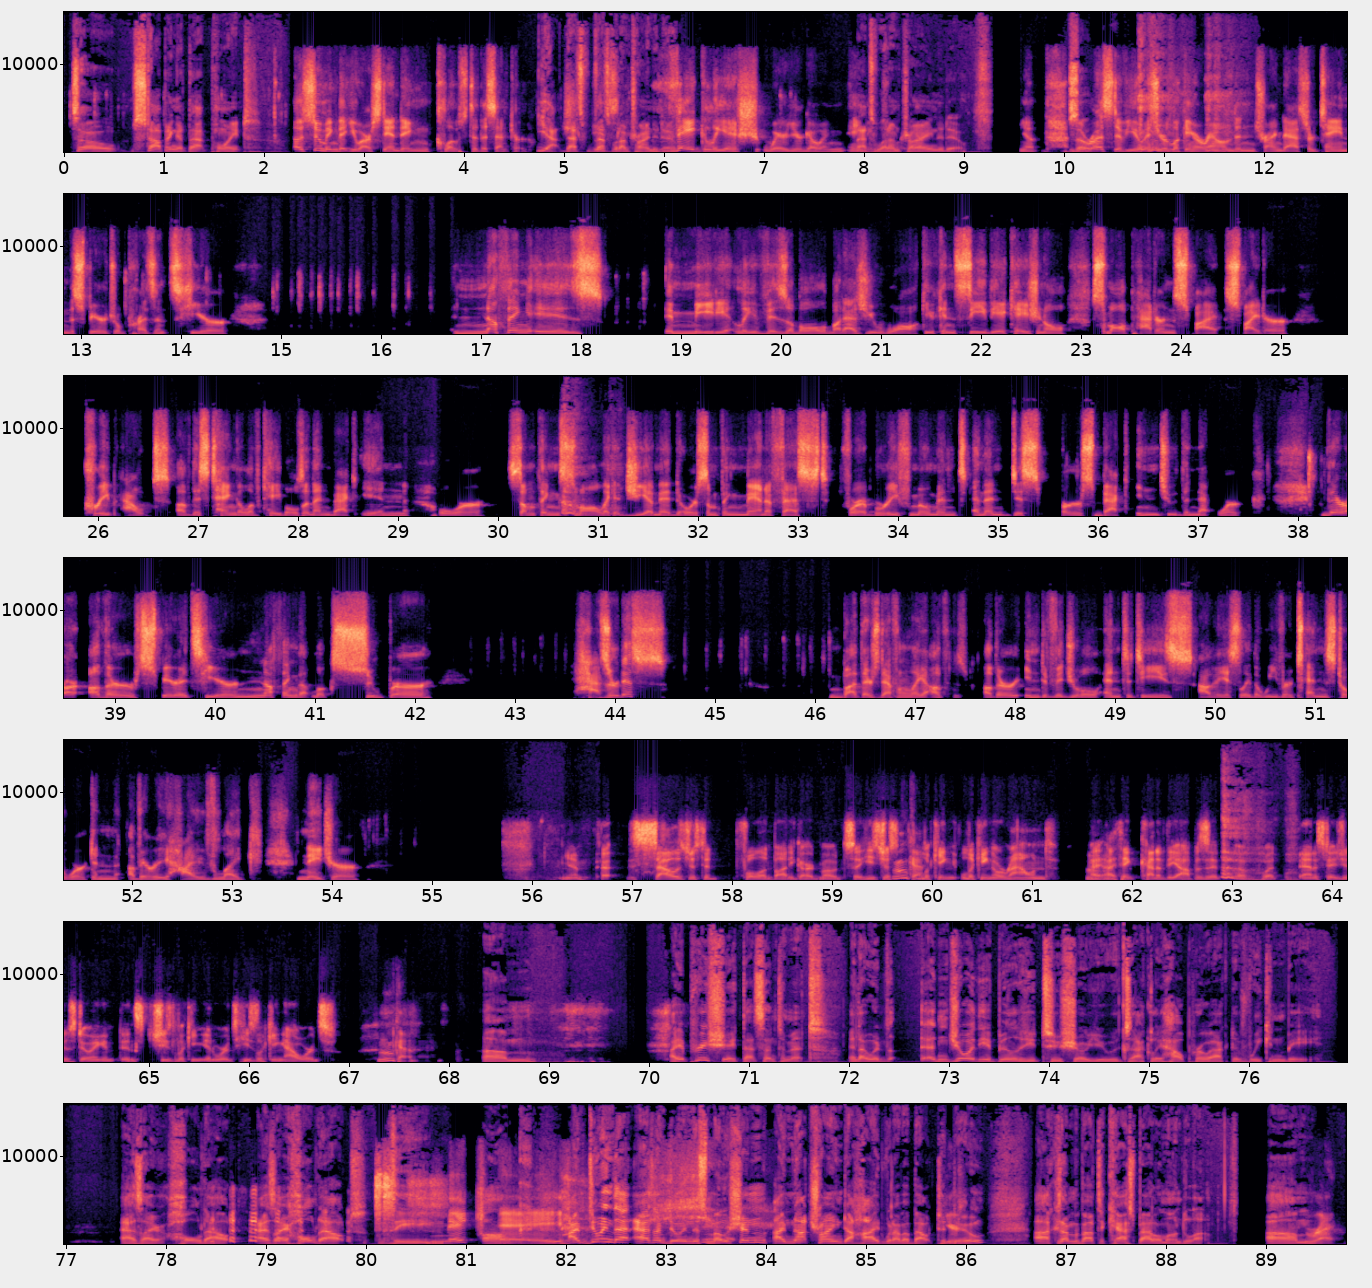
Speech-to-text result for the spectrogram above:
So stopping at that point, Assuming that you are standing close to the center. yeah, that's that's what I'm trying to do. Vaguely ish where you're going. That's what I'm trying to do. Yep. So- the rest of you, as you're looking around and trying to ascertain the spiritual presence here, nothing is immediately visible, but as you walk, you can see the occasional small pattern spy- spider creep out of this tangle of cables and then back in, or something small like a geomid or something manifest for a brief moment and then disperse back into the network there are other spirits here, nothing that looks super hazardous. But there's definitely other individual entities. Obviously, the Weaver tends to work in a very hive like nature. Yeah. Uh, Sal is just in full on bodyguard mode, so he's just Okay. looking looking around. Mhm. I, I think kind of the opposite of what Anastasia is doing, and, and she's looking inwards. He's looking outwards. okay. Um, I appreciate that sentiment, and I would enjoy the ability to show you exactly how proactive we can be. As I hold out, as I hold out the, Make Ankh. a. I'm doing that as I'm doing this motion. I'm not trying to hide what I'm about to You're- do, because I'm about to cast Battle Mandala. Um, Right.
